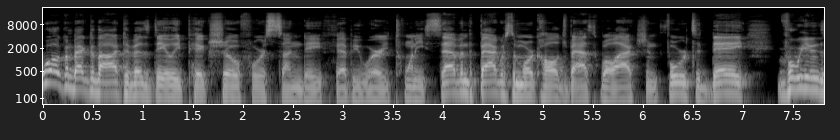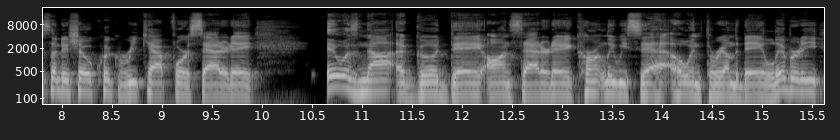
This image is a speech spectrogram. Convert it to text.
Welcome back to the Hot Daily Pick Show for Sunday, February 27th. Back with some more college basketball action for today. Before we get into Sunday show, quick recap for Saturday. It was not a good day on Saturday. Currently, we sit at 0 3 on the day. Liberty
